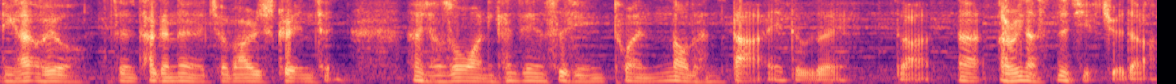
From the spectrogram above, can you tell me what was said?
你看，哎呦，这他跟那个 Javaris Clinton，他想说，哇，你看这件事情突然闹得很大，哎，对不对？对吧？那 Arena 自己也觉得啦，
